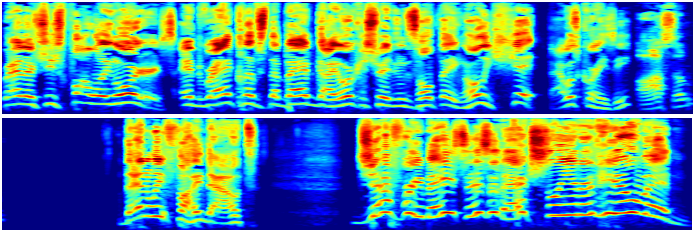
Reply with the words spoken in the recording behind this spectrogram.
Rather, she's following orders, and Radcliffe's the bad guy orchestrating this whole thing. Holy shit, that was crazy. Awesome. Then we find out Jeffrey Mace isn't actually an inhuman.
